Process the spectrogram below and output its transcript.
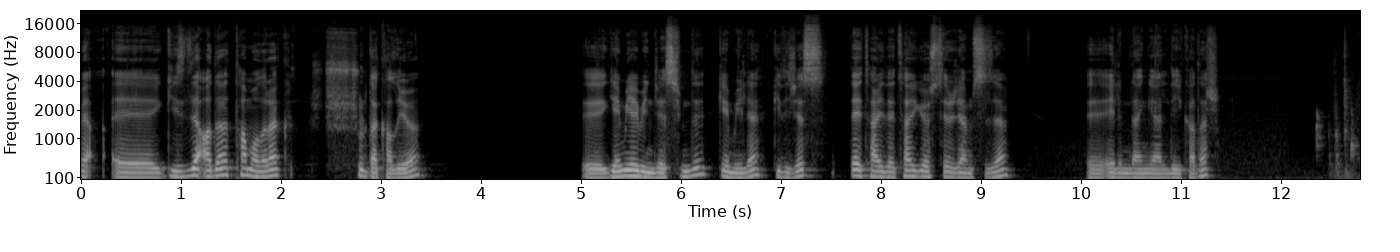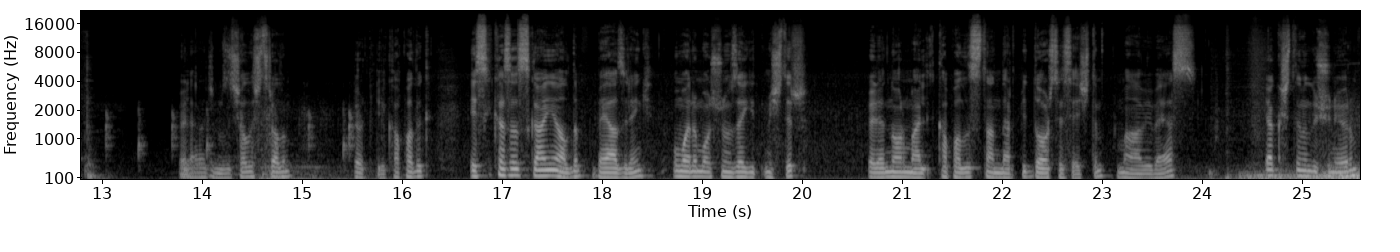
Ve e, gizli ada tam olarak şurada kalıyor. Ee, gemiye bineceğiz şimdi. Gemiyle gideceğiz. Detay detay göstereceğim size e, elimden geldiği kadar. Böyle aracımızı çalıştıralım. Dörtlüyü kapadık. Eski kasa Scania aldım. Beyaz renk. Umarım hoşunuza gitmiştir. Böyle normal kapalı standart bir dorse seçtim. Mavi beyaz. Yakıştığını düşünüyorum.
